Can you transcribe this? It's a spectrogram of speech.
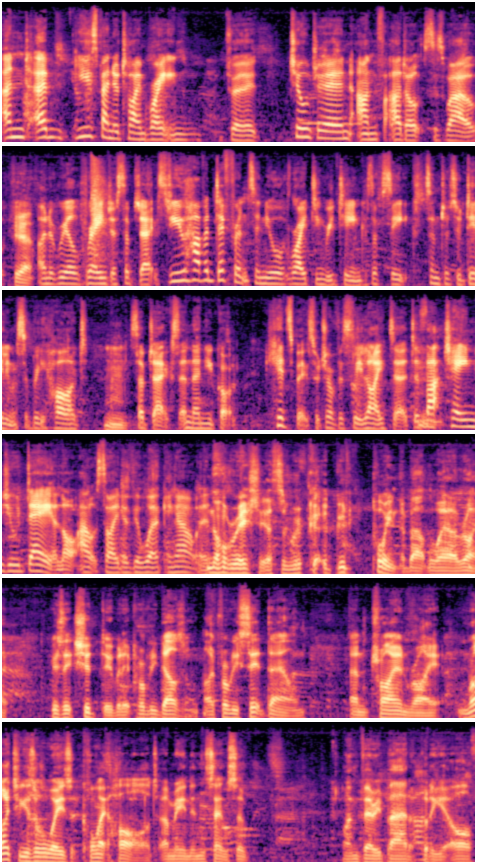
And um, you spend your time writing for children and for adults as well yeah. on a real range of subjects. Do you have a difference in your writing routine? Because obviously sometimes you're dealing with some really hard mm. subjects and then you've got kids' books, which are obviously lighter. Does that hmm. change your day a lot outside of your working hours? Not really. That's a, a good point about the way I write, because it should do, but it probably doesn't. I probably sit down and try and write. Writing is always quite hard. I mean, in the sense of I'm very bad at putting it off.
